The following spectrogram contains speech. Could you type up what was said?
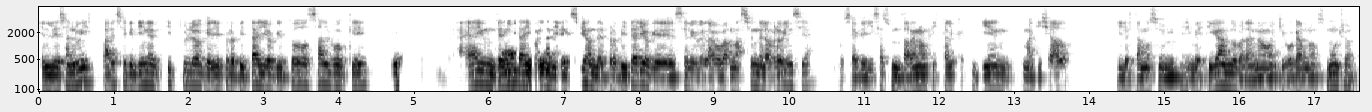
el de San Luis parece que tiene título, que el propietario, que todo, salvo que hay un temita ahí con la dirección del propietario, que es la gobernación de la provincia, o sea que quizás un terreno fiscal bien maquillado, y lo estamos investigando para no equivocarnos mucho.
